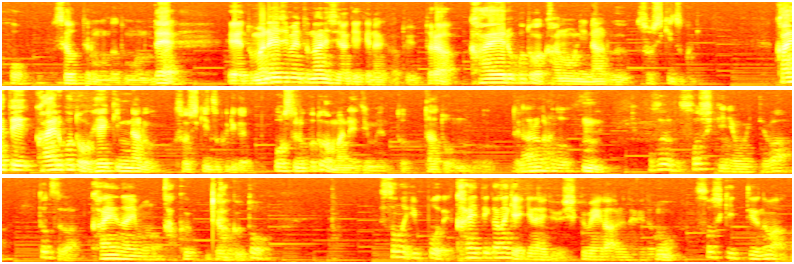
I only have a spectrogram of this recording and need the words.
ほ背負ってるものだと思うので、えー、とマネジメント何しなきゃいけないかといったら変えることが可能になる組織づくり変えて変えることを平気になる組織づくりがをすることがマネジメントだと思ってなるほどうん、うそうすると組織においては一つは変えないもの核ということ。とその一方で変えていかなきゃいけないという宿命があるんだけども、うん。組織っていうのは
